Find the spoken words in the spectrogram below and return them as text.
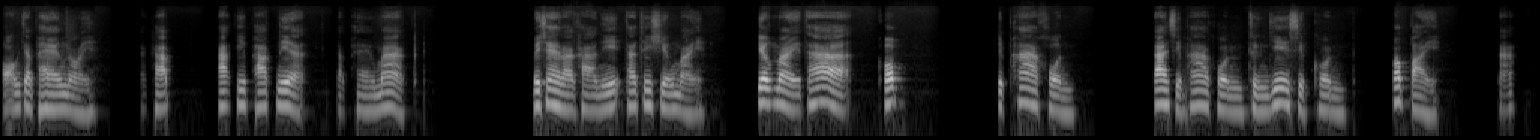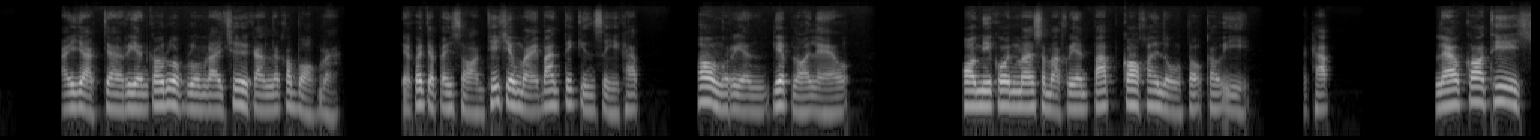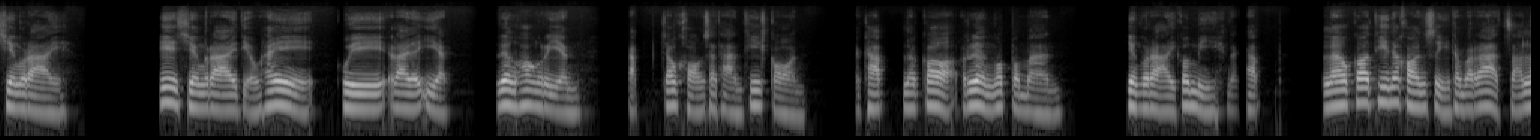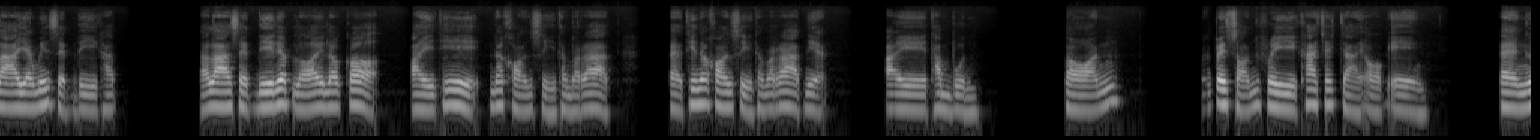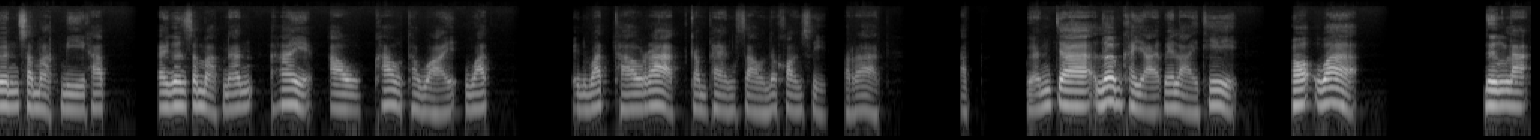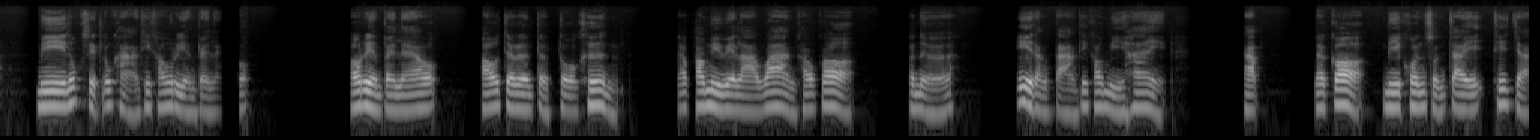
ของจะแพงหน่อยนะครับ ค่าที่พักเนี่ยจะแพงมาก ไม่ใช่ราคานี้ถ้าที่เชียงใหม่ เชียงใหม่ถ้าครบ15คน ได้ 15 คนถึง 20 คนก็ไปนะใครอยากจะเรียนก็รวบรวมรายชื่อกันแล้วก็บอกมา เดี๋ยวก็จะไปสอนที่เชียงใหม่บ้านติ๊กกินสีครับ ห้องเรียนเรียบร้อยแล้ว พอมีคนมาสมัครเรียนปั๊บก็ค่อยลงโต๊ะเก้าอี้นะครับ แล้วก็ที่เชียงราย ที่เชียงรายเดี๋ยวให้คุยรายละเอียดเรื่องห้องเรียนกับเจ้าของสถานที่ก่อนนะครับ แล้วก็เรื่องงบประมาณ ชียงรายก็มีนะครับ แล้วก็ที่นครศรีธรรมราชศาลายังไม่เสร็จดีครับศาลาเสร็จดีเรียบร้อย แล้วก็ไปที่นครศรีธรรมราช แต่ที่นครศรีธรรมราชเนี่ยไปทำบุญ สอนมันไปสอนฟรีค่าใช้จ่ายออกเอง แต่เงินสมัครมีครับ แต่เงินสมัครนั้นให้เอาเข้าถวายวัด เป็นวัดเท้าราชกำแพงเสานครศรีธรรมราช เหมือนจะเริ่มขยายไปหลายที่ เพราะว่าหนึ่งละมีลูกศิษย์ลูกหาที่เขาเรียนไปแล้ว เขาเรียนไปแล้ว เขาเจริญเติบโตขึ้น แล้วเขามีเวลาว่างเขาก็เสนอที่ต่างๆที่เขามีให้ครับ แล้วก็มีคนสนใจที่จะ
